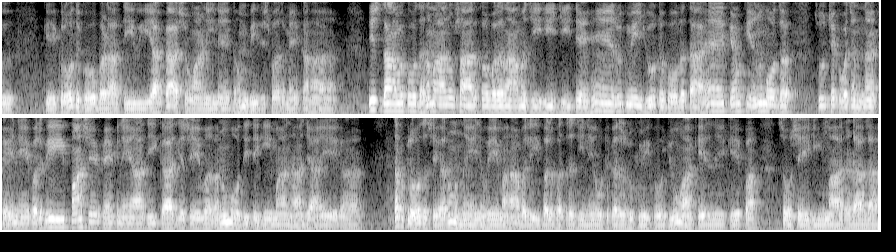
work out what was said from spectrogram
को के क्रोध को बढ़ाती हुई आकाशवाणी ने गंभीर स्वर में कहा, इस दाम को धर्मानुसार तो बलराम जी ही जीते हैं। रुक्मी झूठ बोलता है, क्योंकि अनुमोद सूचक वचन न कहने पर भी पांसे फेंकने आदि कार्य से वह अनुमोदित ही माना जाएगा। तब क्रोध से अरुण नयन हुए महाबली बलभद्र जी ने उठकर रुक्मी को जुआ खेलने के पासों से ही मार डाला।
